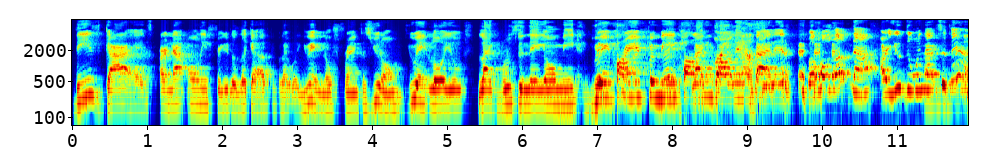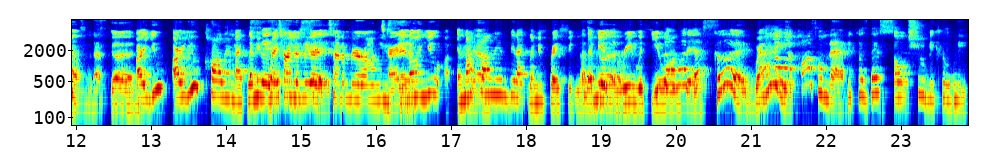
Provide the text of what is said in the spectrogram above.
these guides are not only for you to look at other people like, well, you ain't no friend because you don't, you ain't loyal like Ruth and Naomi. You, You ain't Paul- praying for me like Paul right and. Silas. But hold up now, are you doing that to them? That's good. Are you are you calling like, let me Sis, pray turn for you, mirror, sis? turn the mirror on you. Turn it on you. Am I Yeah. calling to be like, let me pray for you? That's let me good. agree with you, know on what? this. That's good. You know Right. what? Pause on that because that's so true. Because we,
